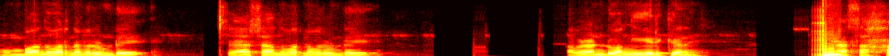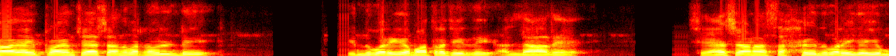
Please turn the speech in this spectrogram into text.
മുമ്പാന്ന് പറഞ്ഞവരുണ്ട് ശേഷാന്ന് പറഞ്ഞവരുണ്ട്. അവർ രണ്ടും അംഗീകരിക്കുകയാണ് അസഹായ അഭിപ്രായം ശേഷാന്ന് പറഞ്ഞവരുണ്ട് എന്ന് പറയുക മാത്രം ചെയ്തത്. അല്ലാതെ ശേഷാണ് അസഹ എന്ന് പറയുകയും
